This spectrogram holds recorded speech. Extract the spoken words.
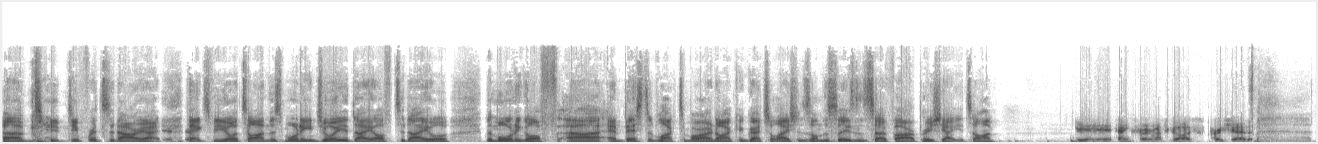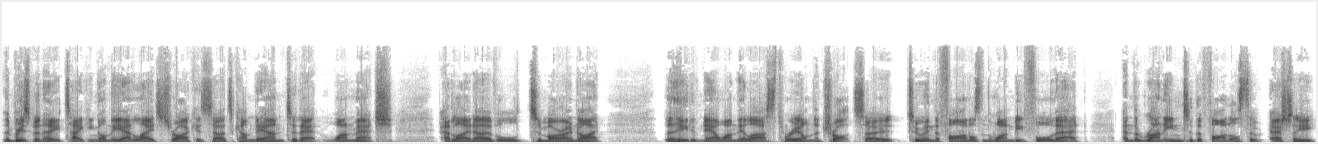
um, different scenario. Thanks for your time this morning. Enjoy your day off today or the morning off, uh, and best of luck tomorrow night. Congratulations on the season so far. Appreciate your time. Yeah, thanks very much, guys. Appreciate it. The Brisbane Heat taking on the Adelaide Strikers, so it's come down to that one match, Adelaide Oval tomorrow night. The Heat have now won their last three on the trot, so two in the finals and the one before that. And the run into the finals that Ashley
